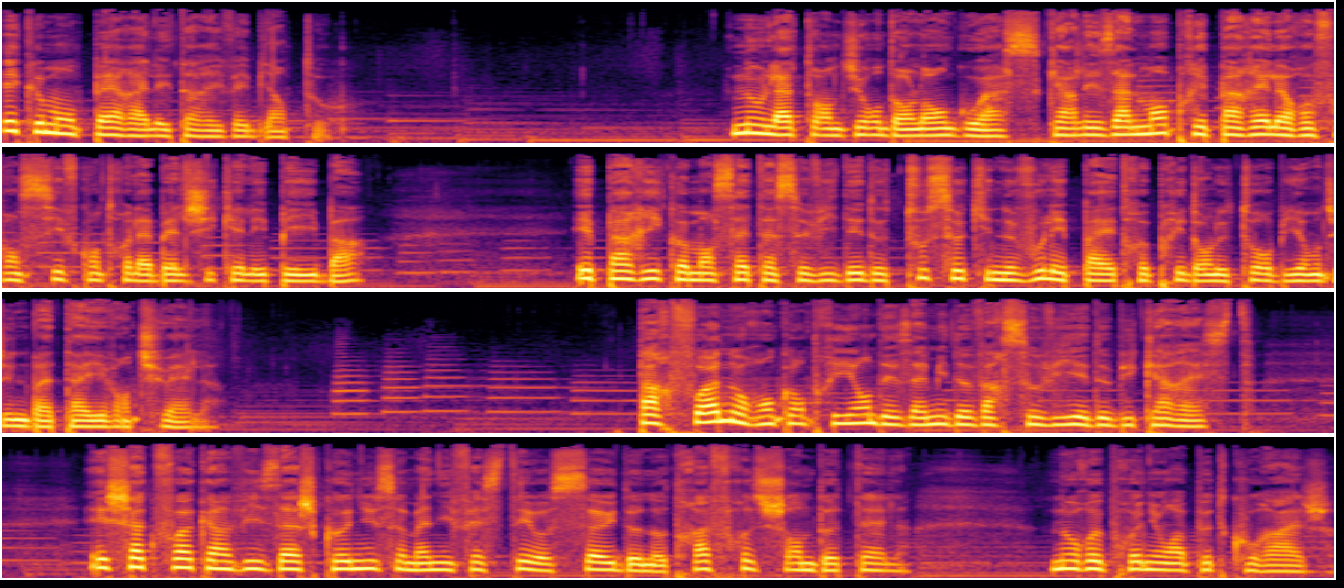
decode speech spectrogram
et que mon père allait arriver bientôt. Nous l'attendions dans l'angoisse, car les Allemands préparaient leur offensive contre la Belgique et les Pays-Bas, et Paris commençait à se vider de tous ceux qui ne voulaient pas être pris dans le tourbillon d'une bataille éventuelle. Parfois, nous rencontrions des amis de Varsovie et de Bucarest. Et chaque fois qu'un visage connu se manifestait au seuil de notre affreuse chambre d'hôtel, nous reprenions un peu de courage.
